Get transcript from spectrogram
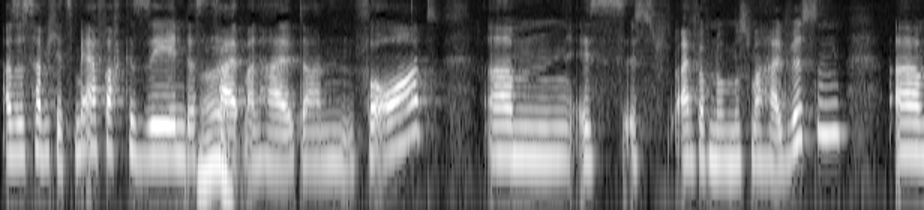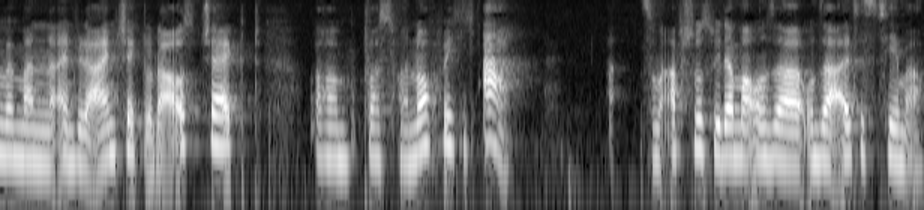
Also das habe ich jetzt mehrfach gesehen. Das ah. zahlt man halt dann vor Ort. Ähm, ist, ist einfach nur, muss man halt wissen, ähm, wenn man entweder eincheckt oder auscheckt. Ähm, was war noch wichtig? Ah, zum Abschluss wieder mal unser, unser altes Thema.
